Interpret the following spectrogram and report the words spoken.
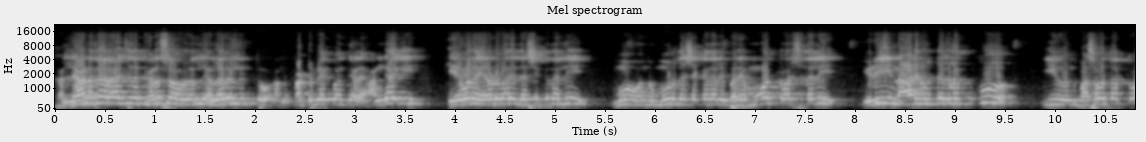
ಕಲ್ಯಾಣದ ರಾಜ್ಯದ ಕನಸು ಅವರಲ್ಲಿ ಎಲ್ಲರಲ್ಲಿತ್ತು ಅದು ಕಟ್ಟಬೇಕು ಅಂತೇಳಿ. ಹಂಗಾಗಿ ಕೇವಲ ಎರಡೂವರೆ ದಶಕದಲ್ಲಿ, ಮೂ, ಒಂದು ಮೂರು ದಶಕದಲ್ಲಿ, ಬರೀ ಮೂವತ್ತು ವರ್ಷದಲ್ಲಿ ಇಡೀ ನಾಡಿನ ಉದ್ದಗಲಕ್ಕೂ ಈ ಒಂದು ಬಸವ ತತ್ವ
